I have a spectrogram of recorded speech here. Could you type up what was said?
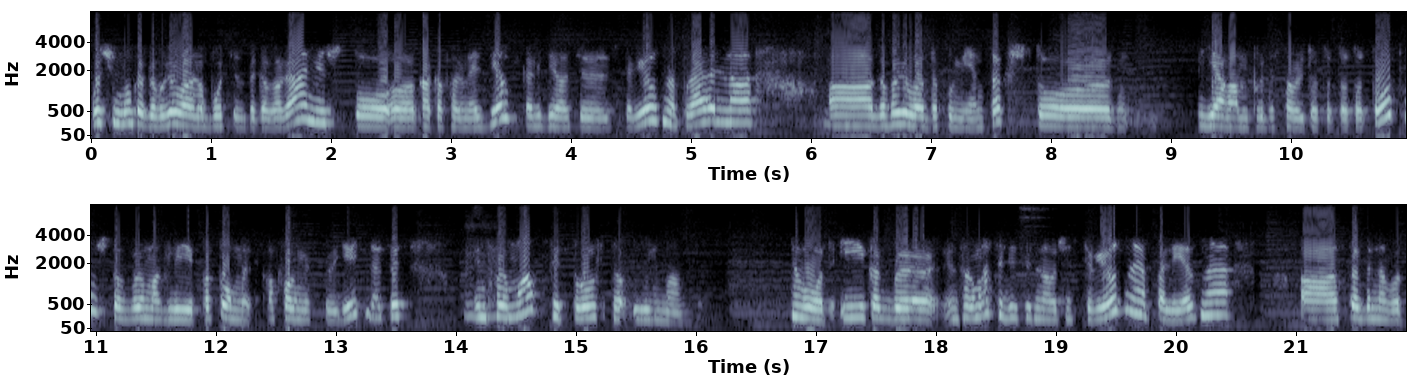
очень много говорил о работе с договорами, что э, как оформлять сделки, как делать серьезно, правильно. Э, говорил о документах, что я вам предоставлю то-то, то-то, то-то, чтобы вы могли потом оформить свою деятельность. То есть информации просто уйма. Вот, и как бы информация действительно очень серьезная, полезная, а, особенно вот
